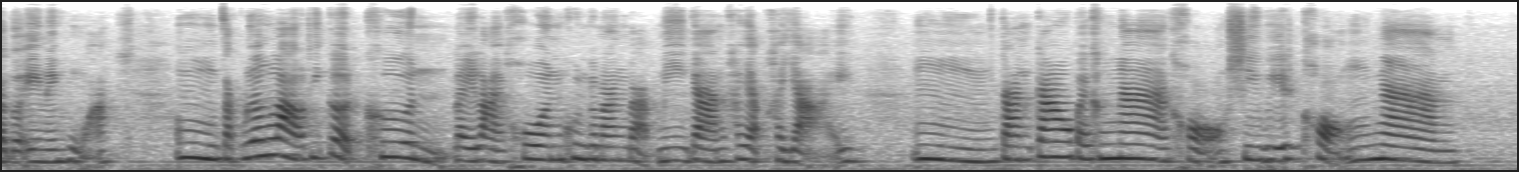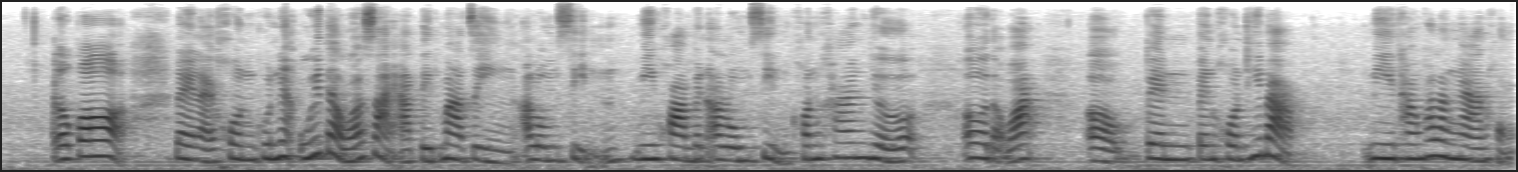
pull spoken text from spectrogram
กับตัวเองในหัวอืมจากเรื่องราวที่เกิดขึ้นหลาย ๆ คนคุณกำลังแบบมีการขยับขยายอืมการก้าวไปข้างหน้าของชีวิตของงานแล้วก็หลาย ๆ คนคุณเนี่ย อุ้ยแต่ว่าสายอาร์ติสต์มาจริง อารมณ์ศิลป์มีความเป็นอารมณ์ศิลป์ค่อนข้างเยอะ เออ แต่ว่า เออเป็นเป็นคนที่แบบมีทั้งพลังงานของ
